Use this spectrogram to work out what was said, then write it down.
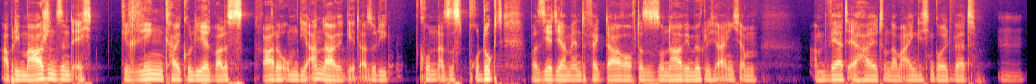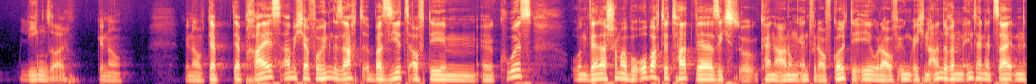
Aber die Margen sind echt gering kalkuliert, weil es gerade um die Anlage geht. Also die Kunden, also das Produkt basiert ja im Endeffekt darauf, dass es so nah wie möglich eigentlich am, am Werterhalt und am eigentlichen Goldwert mhm. liegen soll. Genau. Genau. Der, der Preis, habe ich ja vorhin gesagt, basiert auf dem äh, Kurs. Und wer das schon mal beobachtet hat, wer sich, so, keine Ahnung, entweder auf gold.de oder auf irgendwelchen anderen Internetseiten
